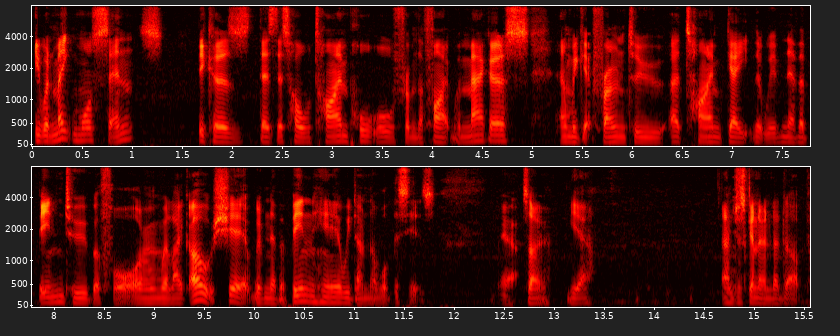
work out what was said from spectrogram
It would make more sense because there's this whole time portal from the fight with Magus, and we get thrown to a time gate that we've never been to before, and we're like, oh shit, we've never been here, we don't know what this is. Yeah. So yeah, I'm just going to end up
